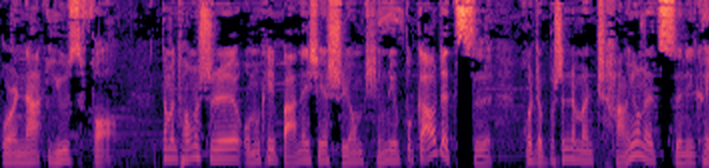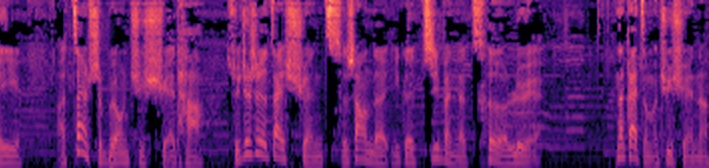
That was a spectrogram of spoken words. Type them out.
or not useful。那么同时，我们可以把那些使用频率不高的词，或者不是那么常用的词，你可以啊暂时不用去学它。所以这是在选词上的一个基本的策略。那该怎么去学呢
